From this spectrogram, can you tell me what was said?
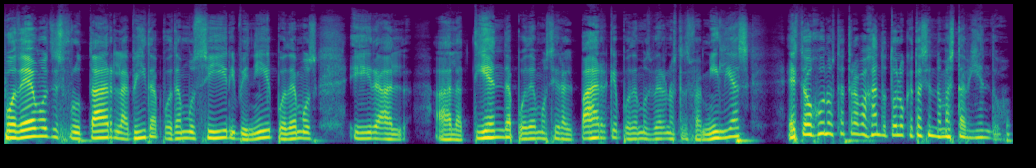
podemos disfrutar la vida, podemos ir y venir, podemos ir al, a la tienda, podemos ir al parque, podemos ver a nuestras familias este ojo no está trabajando, todo lo que está haciendo más está viendo.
